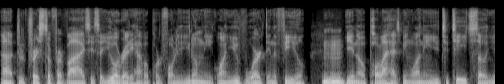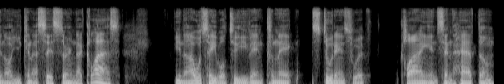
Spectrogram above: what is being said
uh, through Christopher Weiss. He said, You already have a portfolio. You don't need one. You've worked in the field. hmm You know, Paula has been wanting you to teach. So, you know, you can assist her in that class. You know, I was able to even connect students with clients and have them.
